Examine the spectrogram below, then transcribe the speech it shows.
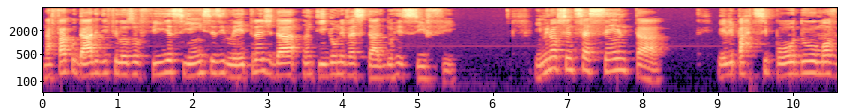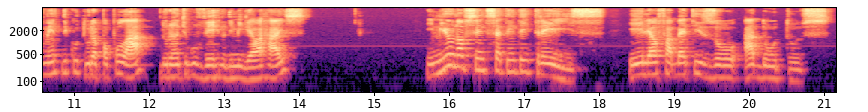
na Faculdade de Filosofia, Ciências e Letras da antiga Universidade do Recife. Em 1960, ele participou do movimento de cultura popular durante o governo de Miguel Arraes em 1973, ele alfabetizou adultos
